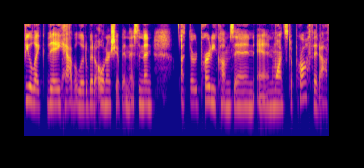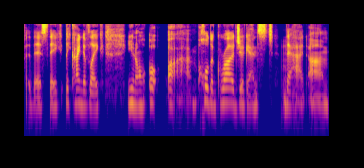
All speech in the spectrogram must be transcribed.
feel like they have a little bit of ownership in this. And then a third party comes in and wants to profit off of this, they they kind of like, you know, uh, hold a grudge against mm-hmm. that. Um,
